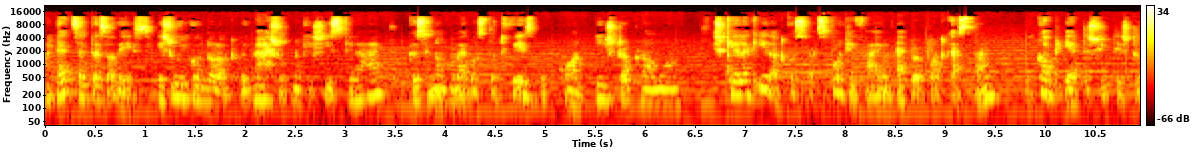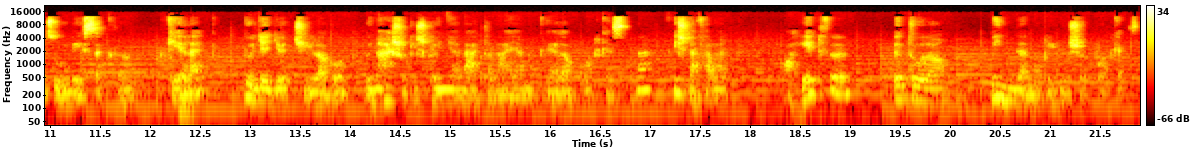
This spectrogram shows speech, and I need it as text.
Ha tetszett ez a rész, és úgy gondolod, hogy másoknak is iszti lehet, köszönöm, ha megosztod Facebookon, Instagramon, és kérlek iratkozz fel Spotify-on, Apple Podcast-en, hogy kapj értesítést az új részekről. Kérlek, küldj egy öt csillagot, hogy mások is könnyen rátaláljanak erre a podcastre, és ne feledd, a hétfő, 5 óra, mindennapi hősök podcast.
